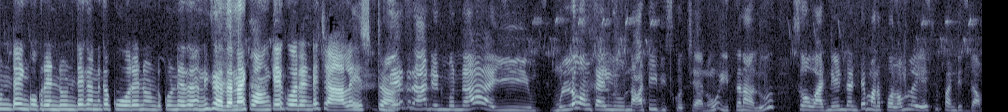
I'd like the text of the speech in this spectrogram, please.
ఉంటే ఇంకొక రెండు ఉంటే కనుక కూరని వండుకునేదాన్ని కదా. నాకు వంకాయ కూర అంటే చాలా ఇష్టం. లేదురా నేను మొన్న ఈ ముళ్ళ వంకాయలు నాటి తీసుకొచ్చాను ఇత్తనాలు. సో వాటిని ఏంటంటే మన పొలంలో వేసి పండిద్దాం.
